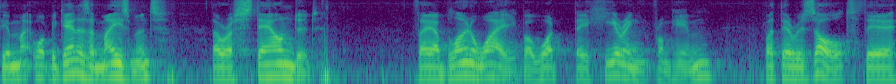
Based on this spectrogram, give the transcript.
the, what began as amazement, they were astounded they are blown away by what they're hearing from him, but their result, their,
